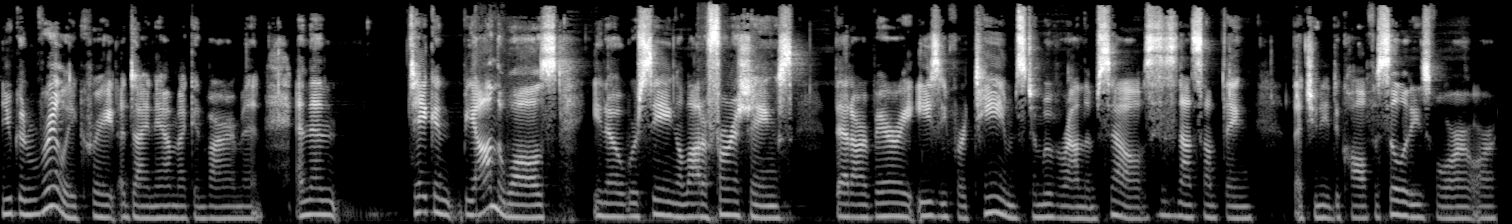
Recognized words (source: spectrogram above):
you can really create a dynamic environment. And then taken beyond the walls, you know, we're seeing a lot of furnishings that are very easy for teams to move around themselves. This is not something that you need to call facilities for or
